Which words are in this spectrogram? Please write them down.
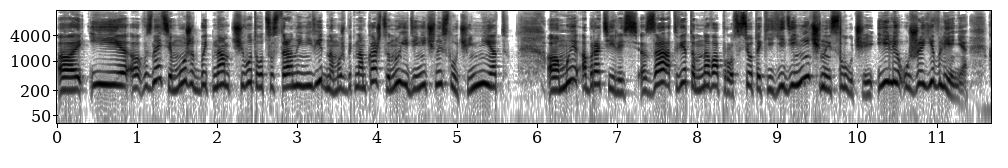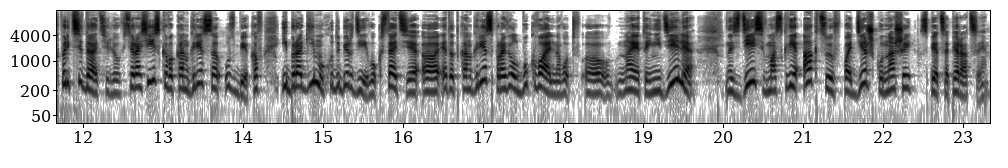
А, и, а, вы знаете, может быть, нам чего-то вот со стороны не видно, может быть, нам кажется, ну, единичный случай. Нет. А, мы обратились за ответом на вопрос, все-таки единичный случай или уже явление к председателю Всероссийского конгресса узбеков Ибрагиму Худобердееву. Кстати, этот конгресс провел буквально вот на этой неделе здесь, в Москве, акцию в поддержку нашей спецоперации.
